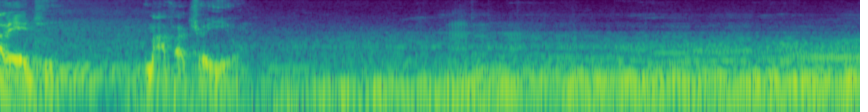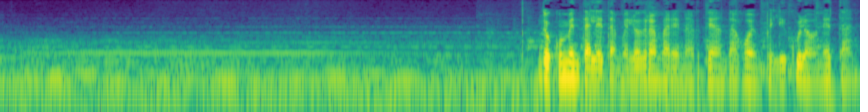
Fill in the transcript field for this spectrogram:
A leggi, ma faccio io. Dokumental eta melodramaren artean dagoen pelikula honetan,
